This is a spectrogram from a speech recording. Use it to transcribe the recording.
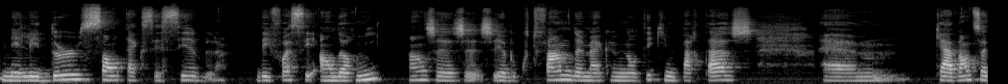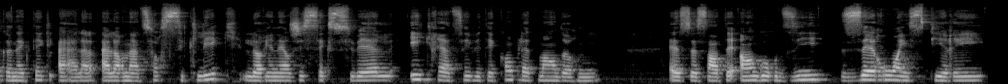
mais les deux sont accessibles. Des fois, c'est endormi. Hein? Il y a beaucoup de femmes de ma communauté qui me partagent euh, qu'avant de se connecter à, leur nature cyclique, leur énergie sexuelle et créative était complètement endormie. Elles se sentaient engourdies, zéro inspirées,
